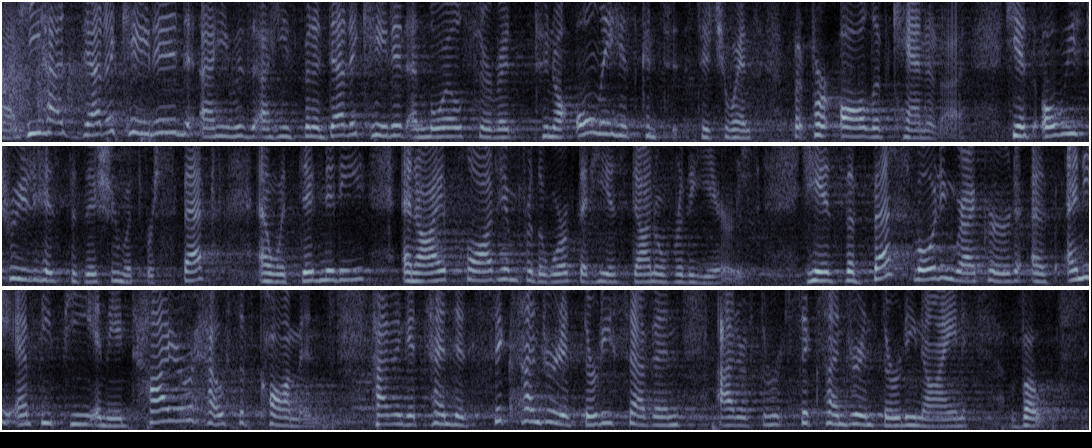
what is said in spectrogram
Uh, he has dedicated, uh, he was, uh, he's been a dedicated and loyal servant to not only his constituents, but for all of Canada. He has always treated his position with respect and with dignity, and I applaud him for the work that he has done over the years. He has the best voting record of any MPP in the entire House of Commons, having attended 637 out of 639 votes.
